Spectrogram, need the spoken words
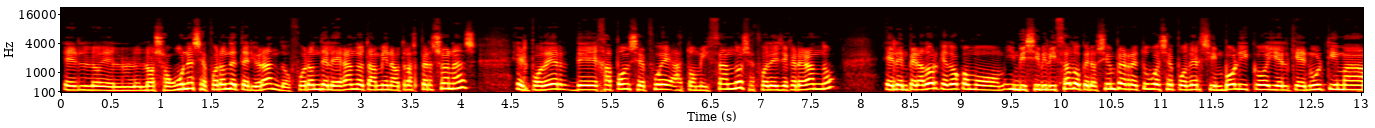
el, los shogunes se fueron deteriorando, fueron delegando también a otras personas, el poder de Japón se fue atomizando, se fue desgregando, el emperador quedó como invisibilizado, pero siempre retuvo ese poder simbólico y el que en última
